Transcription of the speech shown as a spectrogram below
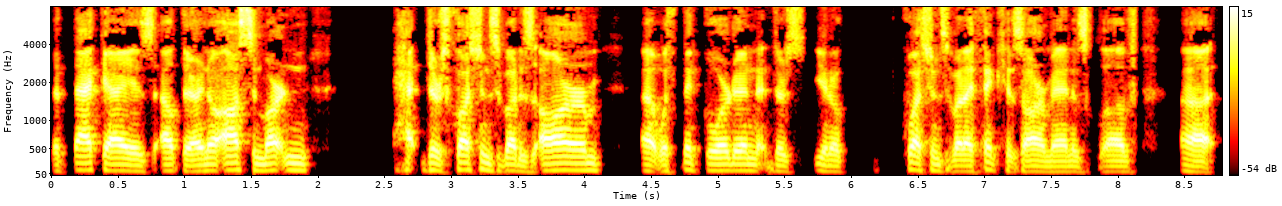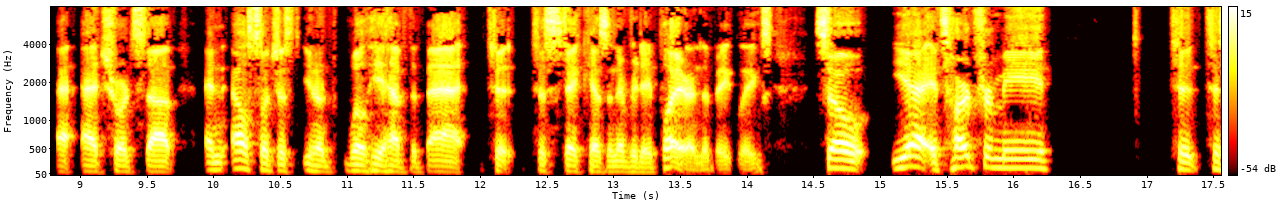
that that guy is out there. I know Austin Martin. Ha- there's questions about his arm uh, with Nick Gordon. There's you know questions about I think his arm and his glove uh, at, at, shortstop, and also just you know will he have the bat to to stick as an everyday player in the big leagues? So yeah, it's hard for me to to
